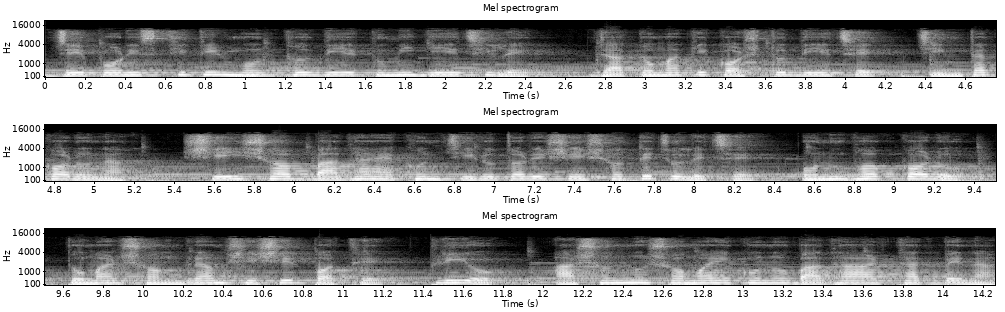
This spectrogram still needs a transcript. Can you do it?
যে পরিস্থিতির মধ্য দিয়ে তুমি গিয়েছিলে যা তোমাকে কষ্ট দিয়েছে, চিন্তা করো না। সেই সব বাধা এখন চিরতরে শেষ হতে চলেছে। অনুভব করো, তোমার সংগ্রাম শেষের পথে। প্রিয়, আসন্ন সময়ে কোনো বাধা আর থাকবে না।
